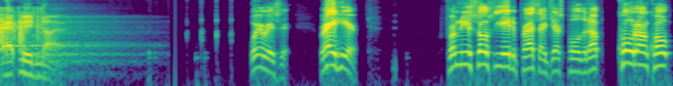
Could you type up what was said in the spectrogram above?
At midnight. Where is it? Right here. From the Associated Press, I just pulled it up. Quote unquote,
